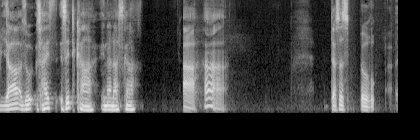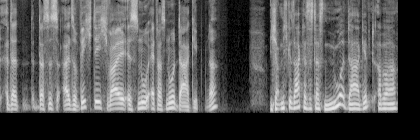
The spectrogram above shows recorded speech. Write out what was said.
ja, also es heißt Sitka in Alaska. Aha. Das ist, äh, da- das ist also wichtig, weil es nur etwas nur da gibt, ne? Ich habe nicht gesagt, dass es das nur da gibt, aber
